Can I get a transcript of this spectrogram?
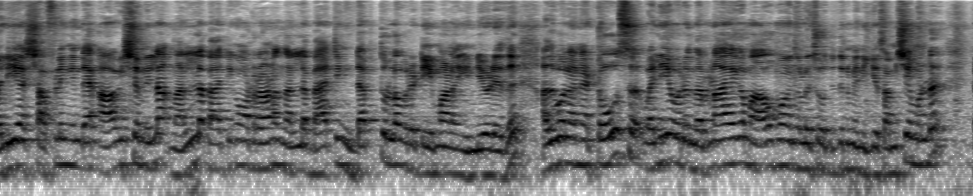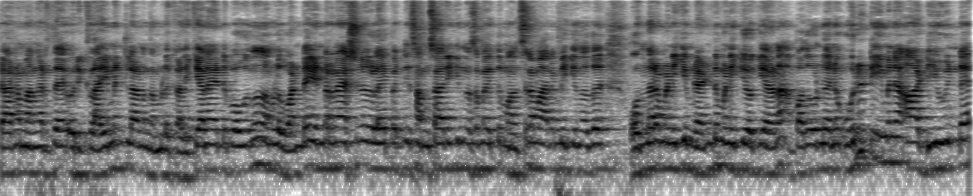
വലിയ ഷഫ്ലിങ്ങിന്റെ ആവശ്യമില്ല. നല്ല ബാറ്റിംഗ് ഓർഡറാണ് നല്ല ബാറ്റിംഗ് ഡെപ്ത് ഉള്ള ഒരു ടീമാണ് ഇന്ത്യയുടേത്. അതുപോലെ തന്നെ ടോസ് വലിയ ഒരു നിർണായകമാവുമോ എന്നുള്ള ചോദ്യത്തിനും എനിക്ക് സംശയമുണ്ട്. കാരണം അങ്ങനത്തെ ഒരു ക്ലൈമറ്റിലാണ് നമ്മൾ കളിക്കാനായിട്ട് പോകുന്നത്. നമ്മൾ വൺ ഡേ ഇന്റർനാഷണലുകളെ പറ്റി സംസാരിക്കുന്ന സമയത്ത് മത്സരം ആരംഭിക്കുന്നത് ഒന്നര മണിക്കും രണ്ട് മണിക്കും ഒക്കെയാണ് അപ്പോൾ അതുകൊണ്ട് തന്നെ ഒരു ടീമിന് ആ ഡ്യൂവിന്റെ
